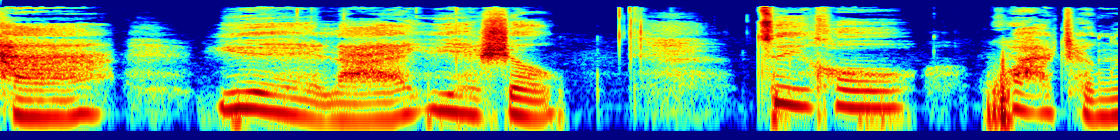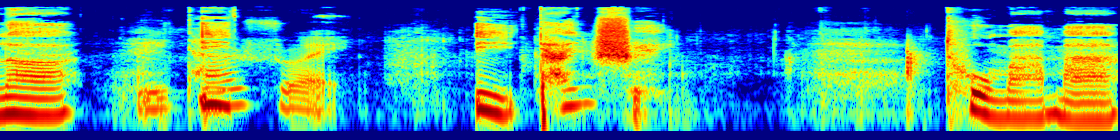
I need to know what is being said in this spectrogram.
它越来越瘦，最后化成了一滩水。一滩水。兔妈妈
